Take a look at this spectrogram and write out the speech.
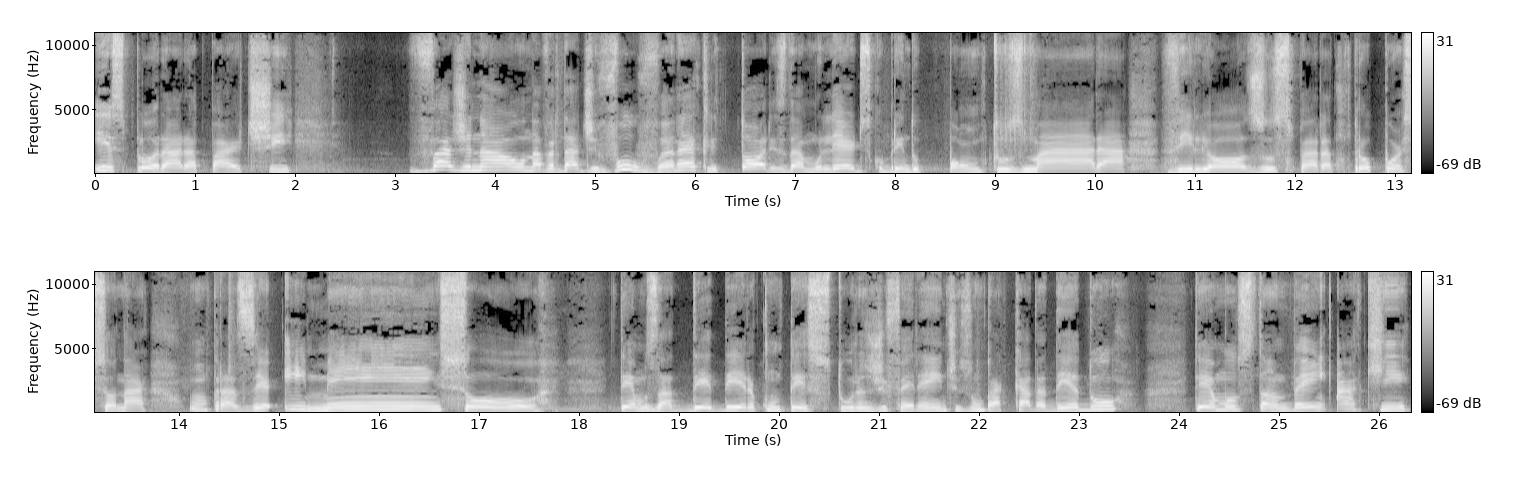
explorar a parte vaginal, na verdade vulva, né? Clitóris da mulher, descobrindo pontos maravilhosos para proporcionar um prazer imenso. Temos a dedeira com texturas diferentes, um para cada dedo. Temos também aqui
